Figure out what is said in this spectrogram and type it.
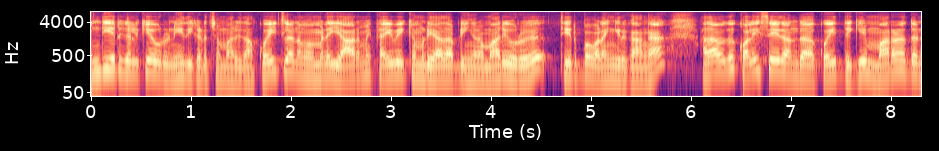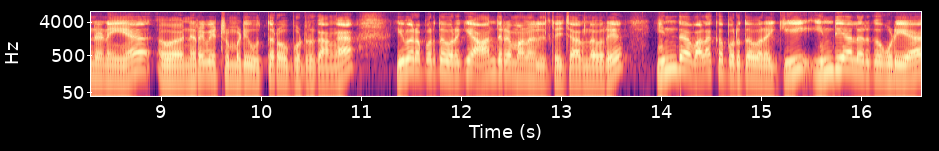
இந்தியர்களுக்கே ஒரு நீதி கிடைச்ச மாதிரி தான். குவைத்தில் நம்ம மேலே யாருமே கை வைக்க முடியாது அப்படிங்கிற மாதிரி ஒரு தீர்ப்பை வழங்கியிருக்காங்க. அதாவது கொலை செய்த அந்த குவைத்துக்கு மரண தண்டனையை நிறைவேற்றும்படி உத்தரவு போட்டிருக்காங்க. இவரை பொறுத்த வரைக்கும் ஆந்திர மாநிலத்தை சார்ந்தவர். இந்த வழக்கை பொறுத்த வரைக்கும் இந்தியாவில் இருக்கக்கூடிய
